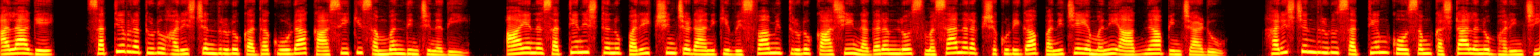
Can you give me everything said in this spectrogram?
అలాగే సత్యవ్రతుడు హరిశ్చంద్రుడు కథ కూడా కాశీకి సంబంధించినది. ఆయన సత్యనిష్టను పరీక్షించడానికి విశ్వామిత్రుడు కాశీ నగరంలో శ్మశానరక్షకుడిగా పనిచేయమని ఆజ్ఞాపించాడు. హరిశ్చంద్రుడు సత్యం కోసం కష్టాలను భరించి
